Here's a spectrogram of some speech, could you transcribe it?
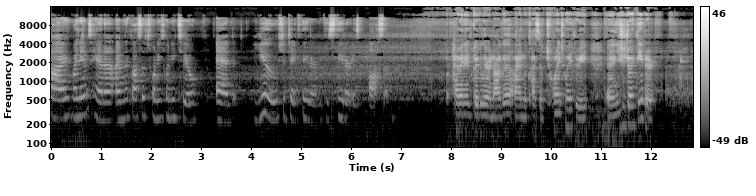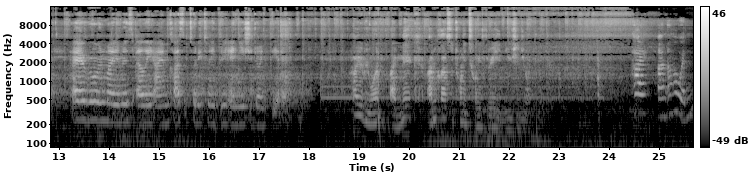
Hi, my name is Hannah. I'm in the class of 2022 and you should take theater because theater is awesome. Hi, my name is Gregory Aranaga. I am the class of 2023 and you should join theater. Hi everyone, my name is Ellie. I am class of 2023 and you should join theater. Hi everyone, I'm Nick. I'm class of 2023 and you should join theater. Hi, I'm Emma Whitten,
